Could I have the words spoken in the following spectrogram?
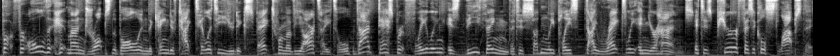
But for all that Hitman drops the ball in the kind of tactility you'd expect from a VR title, that desperate flailing is the thing that is suddenly placed directly in your hands. It is pure physical slapstick.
